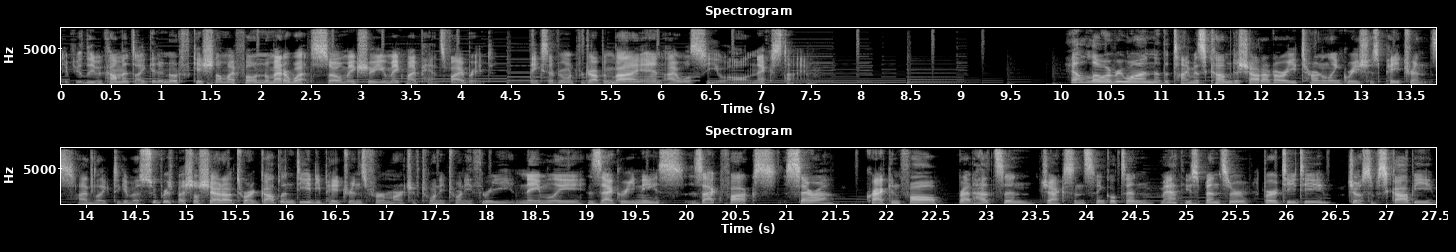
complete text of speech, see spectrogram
If you leave a comment, I get a notification on my phone no matter what, so make sure you make my pants vibrate. Thanks everyone for dropping by, and I will see you all next time. Hello everyone, the time has come to shout out our eternally gracious patrons. I'd like to give a super special shout out to our Goblin Deity patrons for March of 2023, namely Zachary Neese, Zach Fox, Sarah, Krakenfall, Brett Hudson, Jackson Singleton, Matthew Spencer, Bertiti, Joseph Scobby,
